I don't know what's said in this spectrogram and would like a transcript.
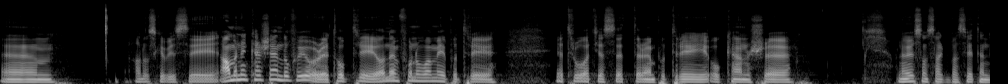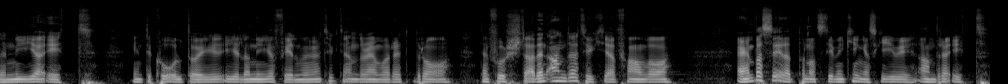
Ehm, ja, då ska vi se. Ja, men den kanske ändå får göra det. Topp tre. Ja, den får nog vara med på tre. Jag tror att jag sätter den på tre och kanske... Nu har jag som sagt bara sett den där nya ett. Inte coolt att gilla nya filmer, men jag tyckte ändå den var rätt bra. Den första. Den andra tyckte jag fan var... Är den baserad på något Stephen King har skrivit? Andra It?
